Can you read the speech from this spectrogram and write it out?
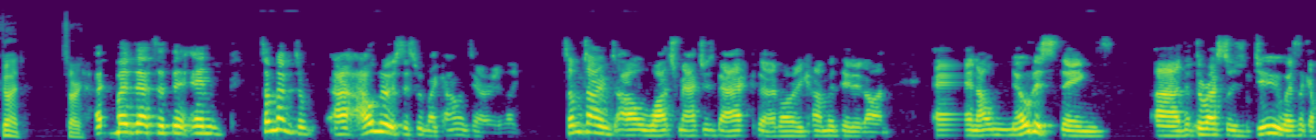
go ahead. Sorry. But that's the thing, and sometimes uh, I'll notice this with my commentary. Like sometimes I'll watch matches back that I've already commentated on, and I'll notice things uh, that the wrestlers do as like a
